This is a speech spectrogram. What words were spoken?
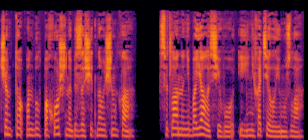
Чем-то он был похож на беззащитного щенка. Светлана не боялась его и не хотела ему зла.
